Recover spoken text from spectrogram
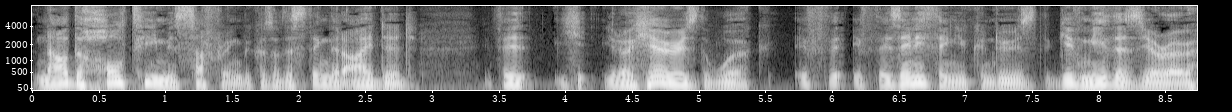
now the whole team is suffering because of this thing that I did. If there, you know, here is the work. If the, if there's anything you can do, is give me the zero,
